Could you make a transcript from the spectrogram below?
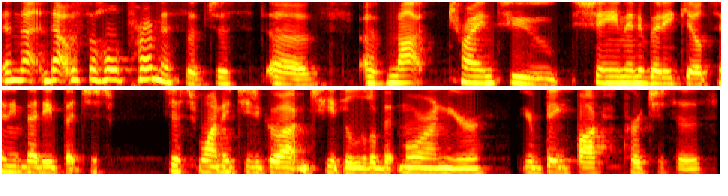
And that, that was the whole premise of just of of not trying to shame anybody, guilt anybody, but just just wanted you to go out and cheat a little bit more on your your big box purchases.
